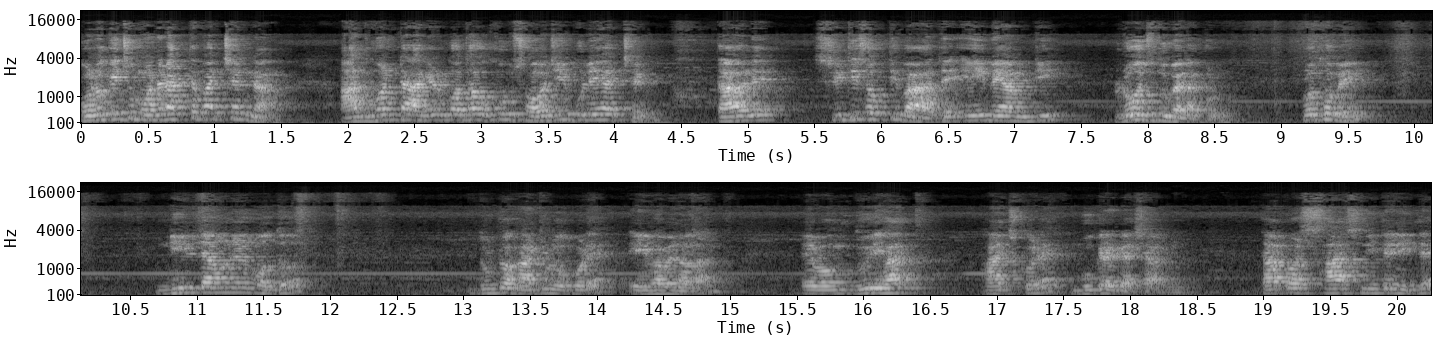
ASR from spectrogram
কোনো কিছু মনে রাখতে পারছেন না। আধ ঘণ্টা আগের কথাও খুব সহজেই ভুলে যাচ্ছেন। তাহলে স্মৃতিশক্তি বাড়াতে এই ব্যায়ামটি রোজ দুবেলা করুন। প্রথমে নীল ডাউনের মতো দুটো হাঁটুর ওপরে এইভাবে দাঁড়ান এবং দুই হাত ভাঁজ করে বুকের কাছে আনুন। তারপর শ্বাস নিতে নিতে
